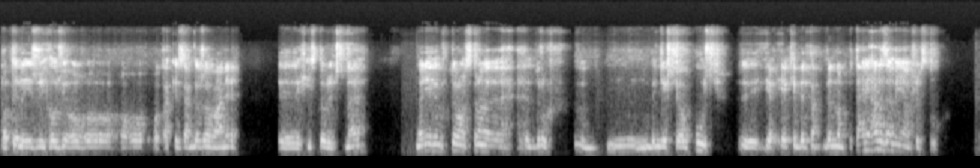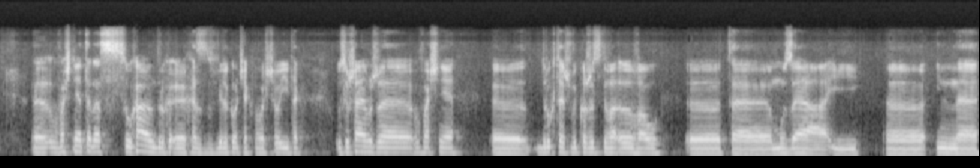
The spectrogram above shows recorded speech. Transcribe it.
To tyle, jeżeli chodzi o, o, o, o takie zaangażowanie y, historyczne. No nie wiem, w którą stronę druh y, będzie chciał pójść, y, jakie będą pytania, ale zamieniam się w słuch. E, właśnie teraz słuchałem trochę z wielką ciekawością i tak usłyszałem, że właśnie e, Druh też wykorzystywał e, te muzea i inne,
